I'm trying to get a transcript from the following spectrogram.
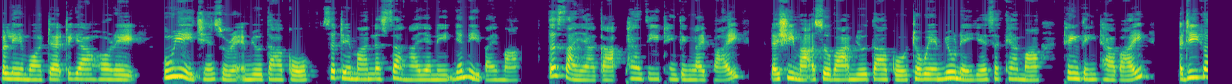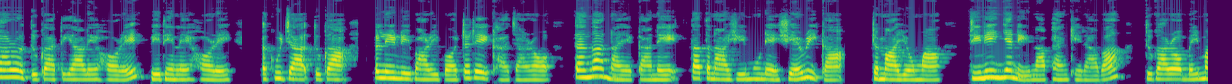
ပလင်မော်တက်တရားဟောတဲ့ဥယျာဉ်ချင်းဆိုတဲ့အမျိုးသားကိုစက်တင်ဘာ25ရက်နေ့ညနေပိုင်းမှာ သက်ဆိုင်ရာကဖမ်းဆီးထိန်သိမ်းလိုက်ပါတယ်။လက်ရှိမှာအဆိုပါအမျိုးသားကိုတဝယ်မြို့နယ်ရဲစခန်းမှာထိန်သိမ်းထားပါတယ်။အဓိကတော့သူကတရားလဲဟောတယ်၊ဘေးတင်လဲဟောတယ်။အခုကျသူကပလင်တွေဘာတွေပေါ်တက်တဲ့အခါကျတော့တန်ခနာယကနဲ့တာသနာရေးမှုနဲ့ရဲတွေကဓမာယုံမှာဒီနေ့ညနေလာဖမ်းခဲ့တာပါ။သူကတော့မိမ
